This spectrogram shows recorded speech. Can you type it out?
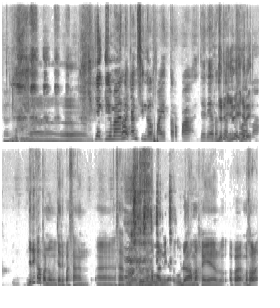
cari cuan. Ya gimana kan single fighter, Pak. Jadi harus Jadi- cari jadi- cuan jadi-. Jadi kapan dong cari pasangan? Eh saat Ya. Udah lama nih. Udah lama kayak lu. Apa masalah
